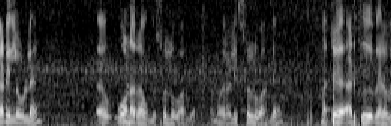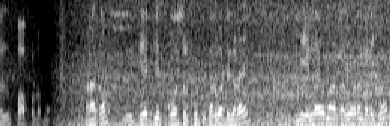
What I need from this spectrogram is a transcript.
கடையில் உள்ள ஓனர் அவங்க சொல்லுவாங்க. முதலாளி சொல்லுவாங்க. மற்ற அடுத்து வேறு எதாவது பார்ப்போம் நம்ம. வணக்கம். இது ஜேபிஎஃப் கோஸ்டல் ஃபுட் கருவாட்டு கடை. இங்கே எல்லா விதமான கருவாடும் கிடைக்கும்.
